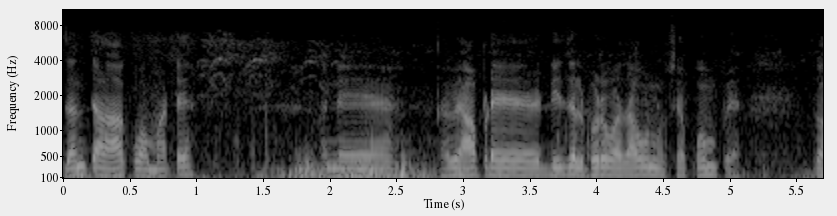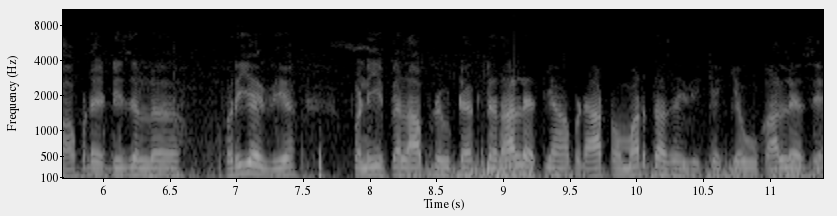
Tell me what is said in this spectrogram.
દંતાળ હાંકવા માટે. અને હવે આપણે ડીઝલ ભરવા જવાનું છે પંપે. તો આપણે ડીઝલ ભરી આવીએ. પણ એ પહેલાં આપણે ટ્રેક્ટર હાલે, ત્યાં આપણે આટો મારતા જઈએ કે કેવું હાલે છે,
